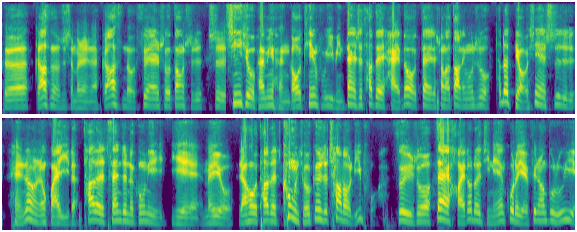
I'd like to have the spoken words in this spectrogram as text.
和 Glassno 是什么人呢？Glassno 虽然说当时是新秀排名很高、天赋异禀，但是他在海盗在上了大联盟之后，他的表现是很让人怀疑的。他的三振的功力也没有，然后他的控球更是差到离谱。所以说在海盗的几年过得也非常不如意。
